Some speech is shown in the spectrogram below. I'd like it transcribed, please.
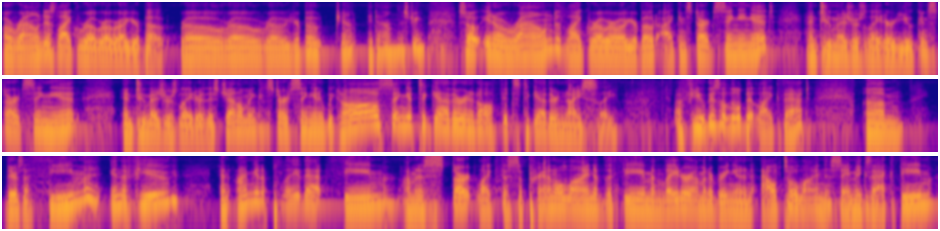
A round is like row, row, row your boat. Row, row, row your boat gently down the stream. So in a round, like row, row, row your boat, I can start singing it, and two measures later, you can start singing it, and two measures later, this gentleman can start singing it. We can all sing it together, and it all fits together nicely. A fugue is a little bit like that. Um, there's a theme in the fugue, And I'm going to play that theme. I'm going to start like the soprano line of the theme, and later I'm going to bring in an alto line, the same exact theme.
